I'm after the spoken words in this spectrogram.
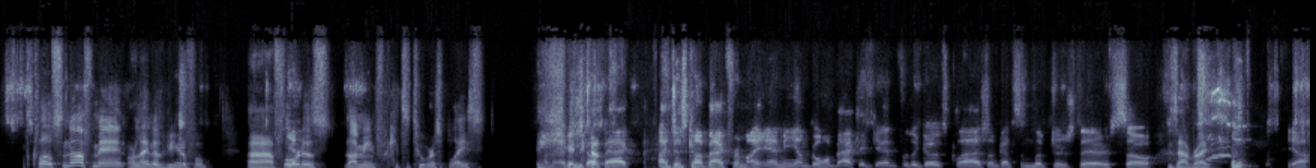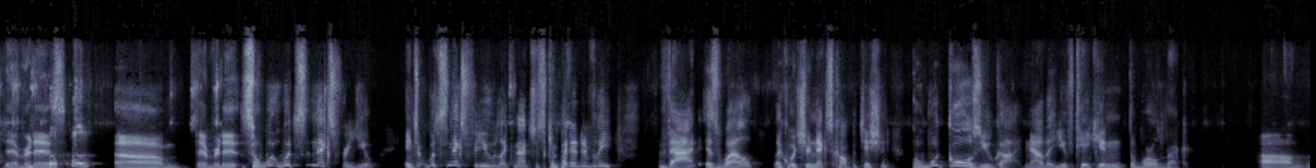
It's close enough, man. Orlando's beautiful. Uh, Florida's, I mean, fuck, it's a tourist place. I, mean, I just know? got back. I just got back from Miami. I'm going back again for the Ghost Clash. I've got some lifters there, so Is that right? yeah. There it is. um there it is so what, what's next for you and what's next for you like not just competitively that as well like what's your next competition but what goals you got now that you've taken the world record Um,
